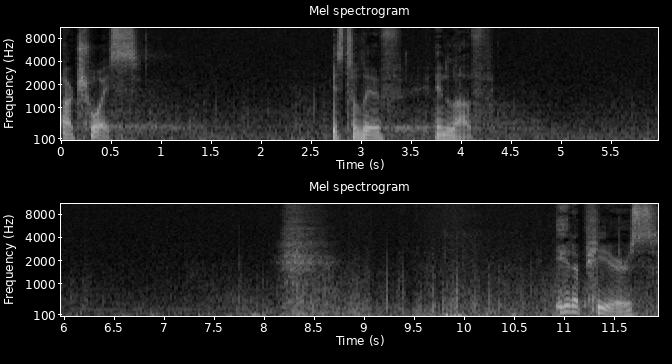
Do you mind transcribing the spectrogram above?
Our choice is to live in love. It appears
